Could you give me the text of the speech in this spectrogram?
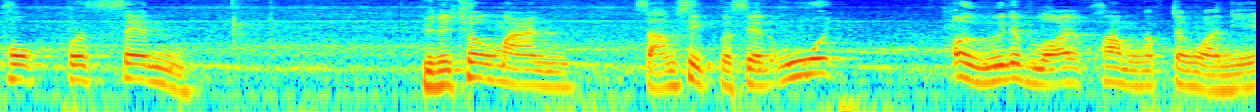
36%อยู่ในช่วงมาณ 30%อุ้ยเออเรียบร้อยคว่ำครับจังหวะนี้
